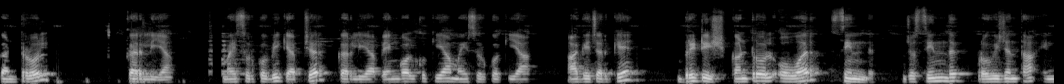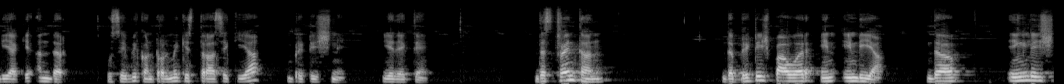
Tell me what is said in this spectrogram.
कंट्रोल कर लिया। मैसूर को भी कैप्चर कर लिया बंगाल को किया, मैसूर को किया। आगे चल के ब्रिटिश कंट्रोल ओवर सिंध जो सिंध प्रोविज़न था इंडिया के अंदर, उसे भी कंट्रोल में किस तरह से किया? ब्रिटिश ने। ये देखते हैं। The strengthen the British power in India the English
